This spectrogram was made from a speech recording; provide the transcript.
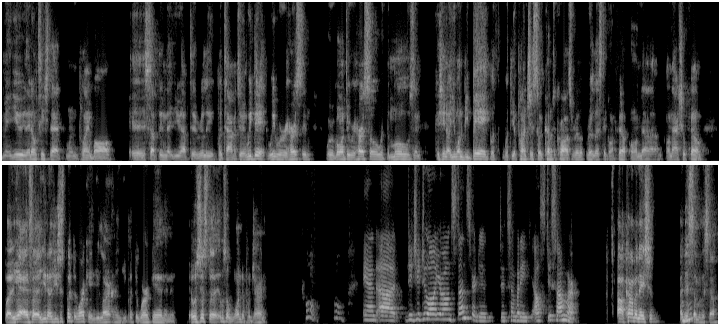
I mean, you they don't teach that when playing ball. It is something that you have to really put time into, and we did. We were rehearsing. We were going through rehearsal with the moves and because you know you want to be big with with your punches, so it comes across real, realistic on film on uh, on actual film. But yeah, it's a you know you just put the work in, you learn and you put the work in, and it, it was just a it was a wonderful journey. Cool, cool. And uh, did you do all your own stunts, or did did somebody else do some? Or a uh, combination. I mm-hmm. did some of the stuff.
